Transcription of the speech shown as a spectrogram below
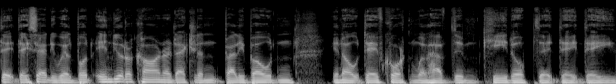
they, they certainly will. But in the other corner, Declan Ballyboden, you know, Dave Corton will have them keyed up. They, they, they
